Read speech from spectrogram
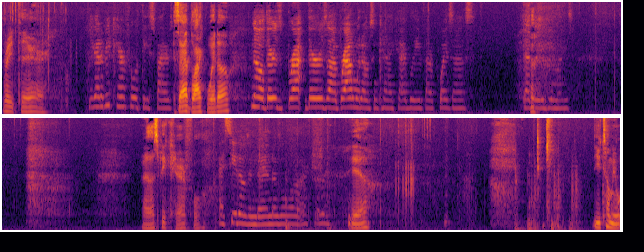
right there. You gotta be careful with these spiders. Is that a black widow? No, there's bra- there's uh, brown widows in Connecticut, I believe, that are poisonous, deadly to humans. Alright, let's be careful. I see those in Vanderbilt a lot, actually. Yeah. You tell me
